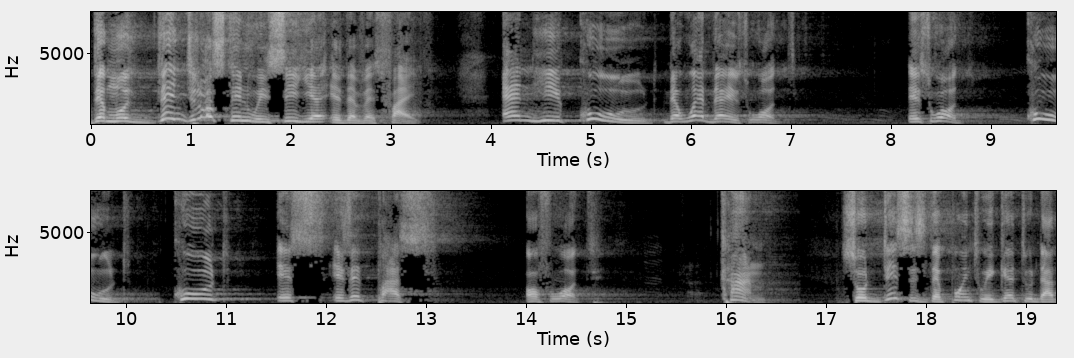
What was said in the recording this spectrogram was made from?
the most dangerous thing we see here is the verse 5. And he cooled. The word there is what? Is what? Cooled. Cooled is is it past of what? Can. So this is the point we get to that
